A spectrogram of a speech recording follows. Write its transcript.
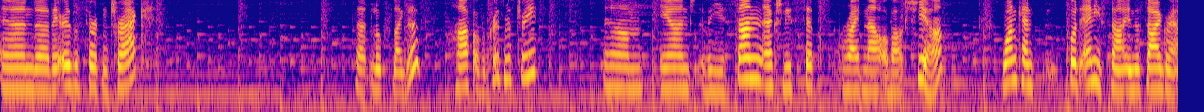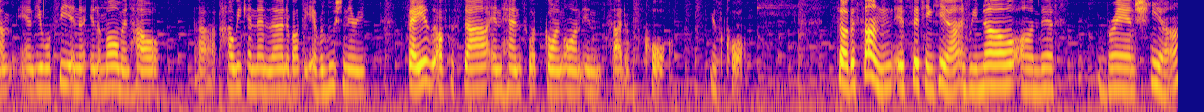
And uh, there is a certain track that looks like this, half of a Christmas tree. Um, and the sun actually sits right now about here. One can put any star in this diagram and you will see in a, in a moment how, uh, how we can then learn about the evolutionary phase of the star and hence what's going on inside of its core. Its core. So the sun is sitting here and we know on this branch here,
